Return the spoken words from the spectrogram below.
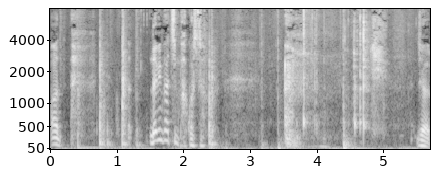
어, 내민 받침 바꿨어. 저,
